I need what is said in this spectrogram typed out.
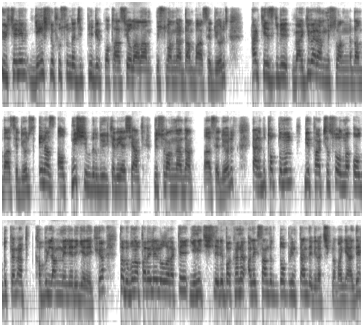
Ülkenin genç nüfusunda ciddi bir potansiyel alan Müslümanlardan bahsediyoruz. Herkes gibi vergi veren Müslümanlardan bahsediyoruz. En az 60 yıldır bu ülkede yaşayan Müslümanlardan bahsediyoruz. Yani bu toplumun bir parçası olma, olduklarını artık kabullenmeleri gerekiyor. Tabii buna paralel olarak da yeni İçişleri Bakanı Alexander Dobrinth'ten de bir açıklama geldi.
